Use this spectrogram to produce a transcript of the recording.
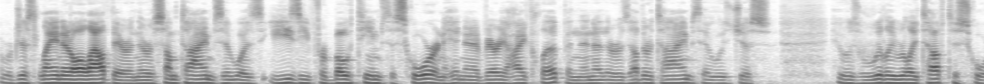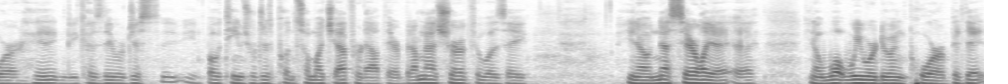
were just laying it all out there. And there were sometimes it was easy for both teams to score and hitting at a very high clip, and then there was other times it was just it was really really tough to score eh, because they were just both teams were just putting so much effort out there. But I'm not sure if it was a you know necessarily a, a you know what we were doing poor, but they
